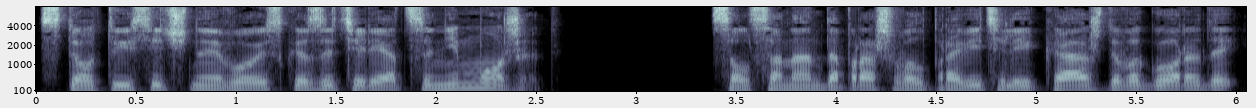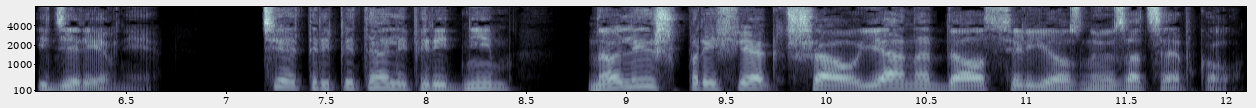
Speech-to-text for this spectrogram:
стотысячное войско затеряться не может. Салсанан допрашивал правителей каждого города и деревни. Те трепетали перед ним, но лишь префект Шаояна дал серьезную зацепку.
